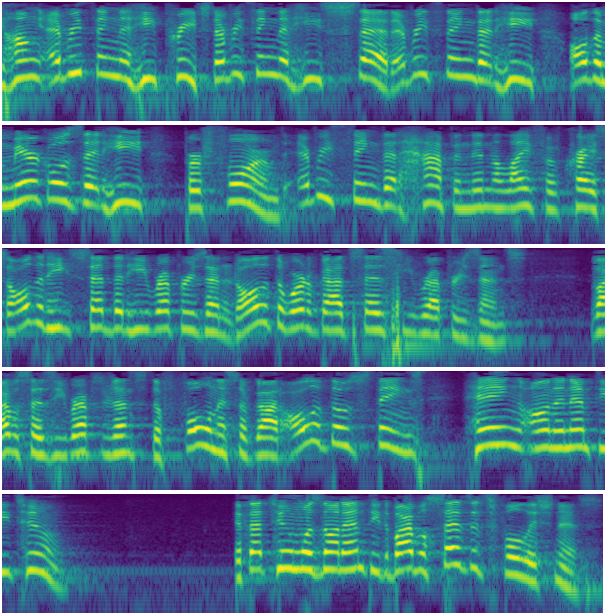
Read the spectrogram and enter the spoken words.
hung everything that he preached, everything that he said, everything that he, all the miracles that he performed, everything that happened in the life of Christ, all that he said that he represented, all that the Word of God says he represents. The Bible says he represents the fullness of God. All of those things hang on an empty tomb. If that tomb was not empty, the Bible says it's foolishness.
